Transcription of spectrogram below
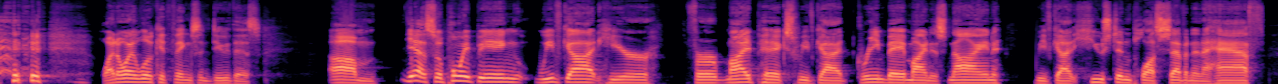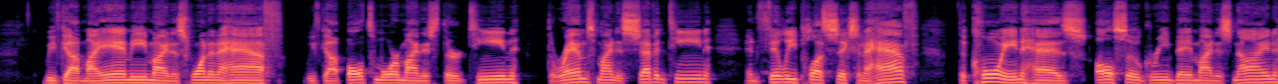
had? why do I look at things and do this? Um, yeah, so point being, we've got here for my picks, we've got Green Bay minus nine, we've got Houston plus seven and a half, we've got Miami minus one and a half, we've got Baltimore minus 13, the Rams minus 17, and Philly plus six and a half. The coin has also Green Bay minus nine.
